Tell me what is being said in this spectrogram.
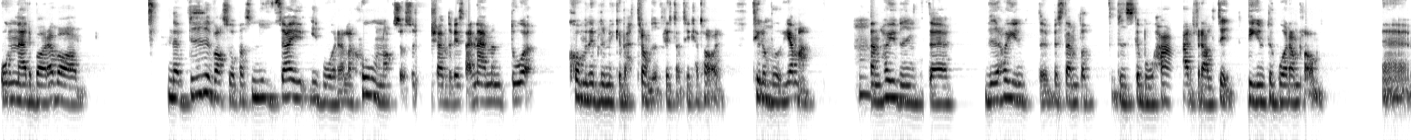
och när det bara var när vi var så pass nya i, i vår relation också så kände vi så här, nej men då kommer det bli mycket bättre om vi flyttar till Qatar till att mm. börja med. Mm. Sen har ju vi inte, vi har ju inte bestämt att vi ska bo här för alltid. Det är ju inte våran plan. Eh,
